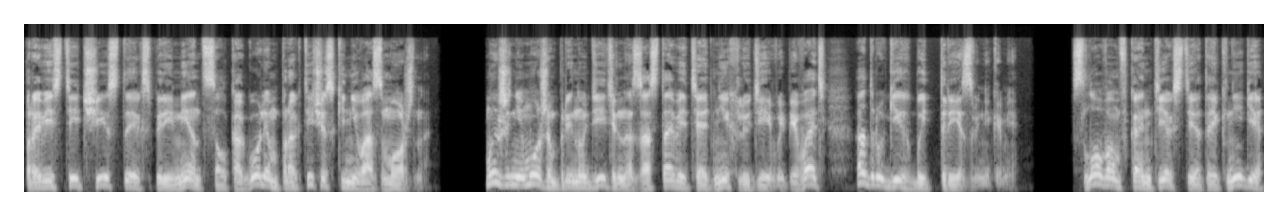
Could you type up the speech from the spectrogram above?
Провести чистый эксперимент с алкоголем практически невозможно. Мы же не можем принудительно заставить одних людей выпивать, а других быть трезвенниками. Словом, в контексте этой книги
